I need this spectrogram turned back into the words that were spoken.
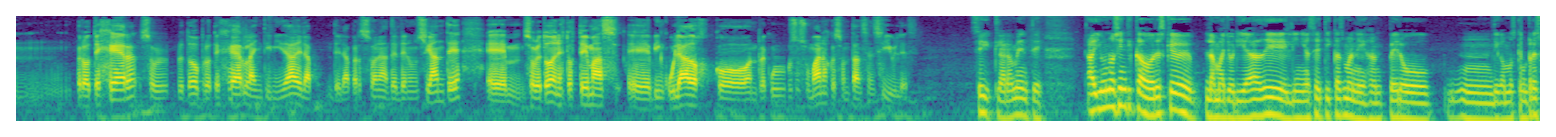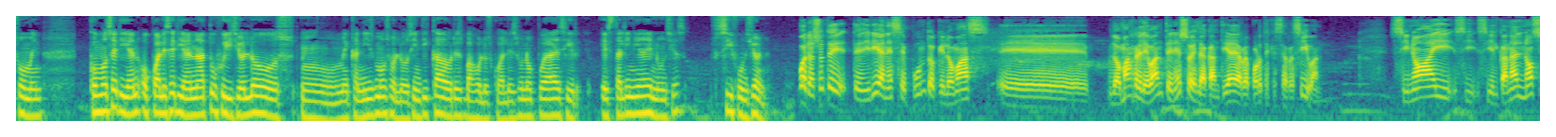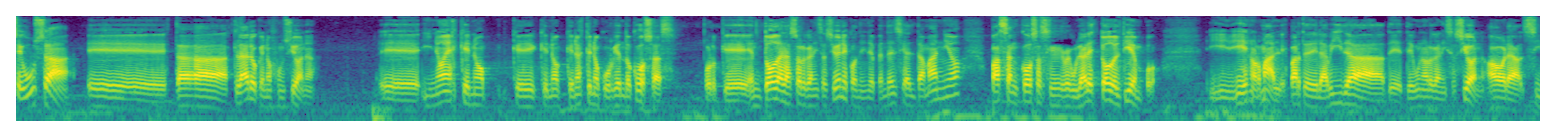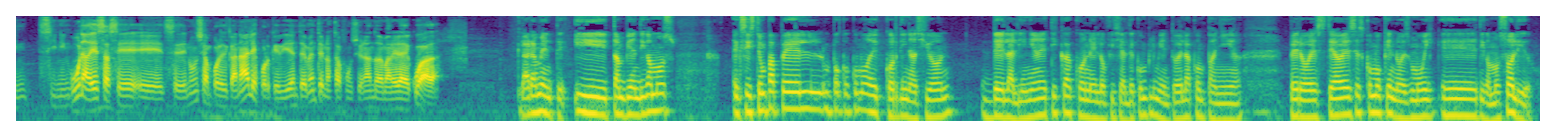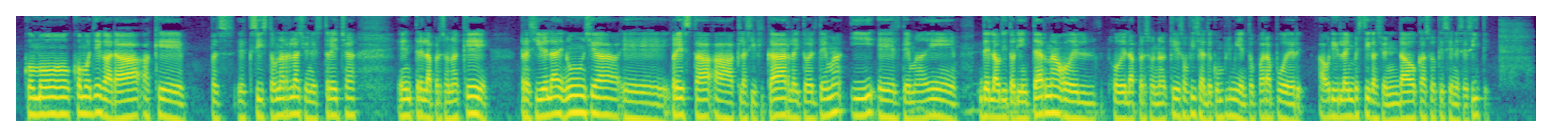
proteger, sobre todo proteger la intimidad de la, de la persona, del denunciante, eh, sobre todo en estos temas eh, vinculados con recursos humanos que son tan sensibles. Sí, claramente. Hay unos indicadores que la mayoría de líneas éticas manejan, pero mm, digamos que un resumen ¿Cómo serían o cuáles serían a tu juicio los mm, mecanismos o los indicadores bajo los cuales uno pueda decir esta línea de denuncias sí funciona? Bueno, yo te, diría en ese punto que lo más, eh, lo más relevante en eso es la cantidad de reportes que se reciban. Si no hay, si, si el canal no se usa, eh, está claro que no funciona. Eh, y no es que no, que no, que no estén ocurriendo cosas porque en todas las organizaciones, con independencia del tamaño, pasan cosas irregulares todo el tiempo. Y, es normal, es parte de la vida de, una organización. Ahora, si, si ninguna de esas eh, se denuncian por el canal es porque evidentemente no está funcionando de manera adecuada. Claramente. Y también, digamos, existe un papel un poco como de coordinación de la línea ética con el oficial de cumplimiento de la compañía pero este a veces como que no es muy, eh, digamos, sólido. ¿Cómo, cómo llegar a, que pues exista una relación estrecha entre la persona que recibe la denuncia, eh, presta a clasificarla y todo el tema, y el tema de, de, la auditoría interna o, del, o de la persona que es oficial de cumplimiento para poder abrir la investigación en dado caso que se necesite.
